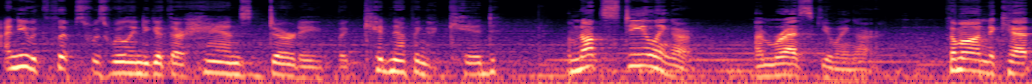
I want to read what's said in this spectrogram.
I knew Eclipse was willing to get their hands dirty, but kidnapping a kid? I'm not stealing her. I'm rescuing her. Come on, Niket.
